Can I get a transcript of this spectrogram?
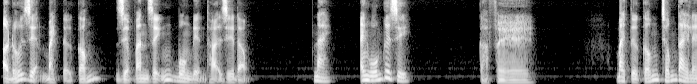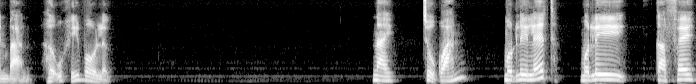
Ở đối diện Bạch Tử Cống, Diệp Văn Dĩnh buông điện thoại di động. Này, anh uống cái gì? Cà phê. Bạch Tử Cống chống tay lên bàn, hữu khí vô lực. Này, chủ quán, một ly lết, một ly cà phê,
